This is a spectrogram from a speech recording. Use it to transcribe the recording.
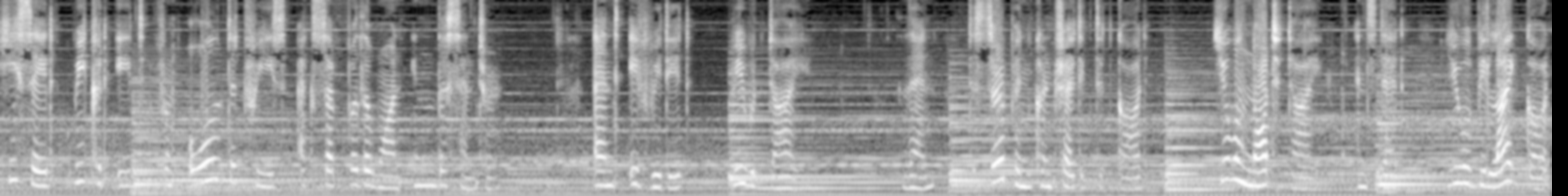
He said we could eat from all the trees except for the one in the center and if we did, we would die. Then the serpent contradicted God You will not die, instead, you will be like God.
